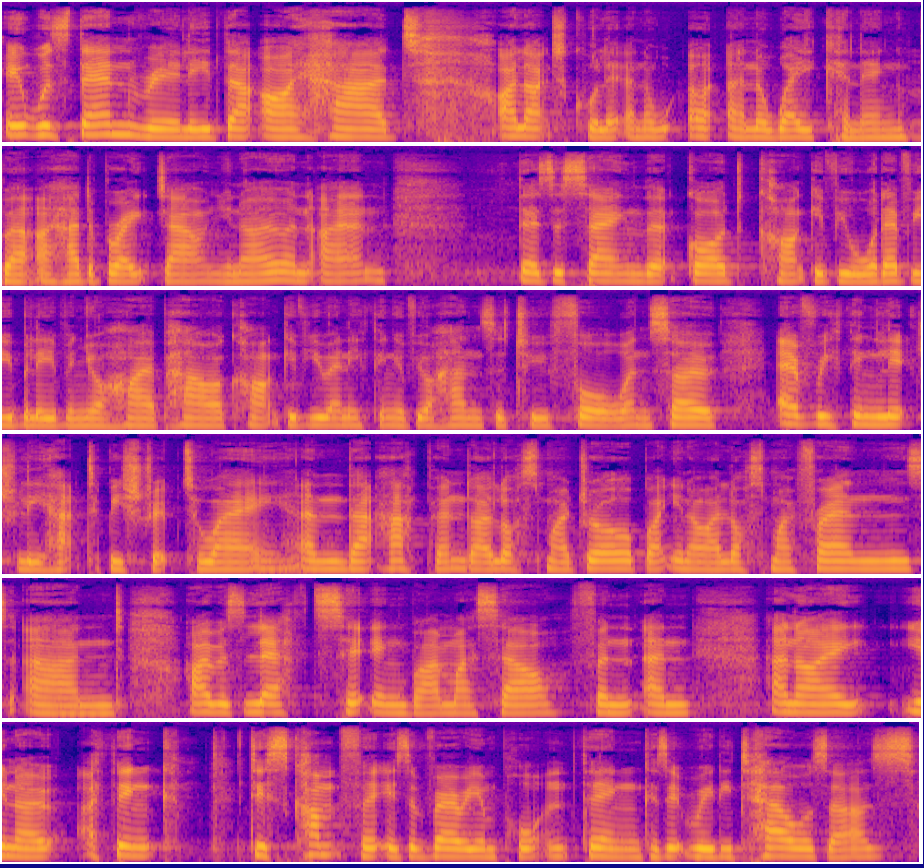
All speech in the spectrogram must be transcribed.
it was then really that I had, I like to call it an, uh, an awakening, but I had a breakdown. You know, and I and there's a saying that God can't give you whatever you believe in, your higher power can't give you anything if your hands are too full. And so everything literally had to be stripped away. And that happened. I lost my job, but, you know, I lost my friends and I was left sitting by myself. And, and, and I, you know, I think discomfort is a very important thing because it really tells us,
